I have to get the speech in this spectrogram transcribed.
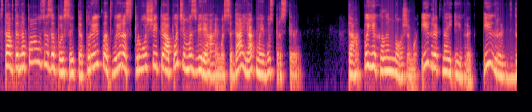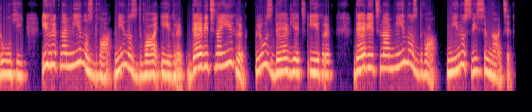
Ставте на паузу, записуйте приклад, вираз, спрощуйте, а потім ми звіряємося, да, як ми його спростили. Так, поїхали множимо. y на y, y в другій, y на мінус 2, мінус 2y, 9 на y, плюс 9y, 9 на мінус 2, мінус 18.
